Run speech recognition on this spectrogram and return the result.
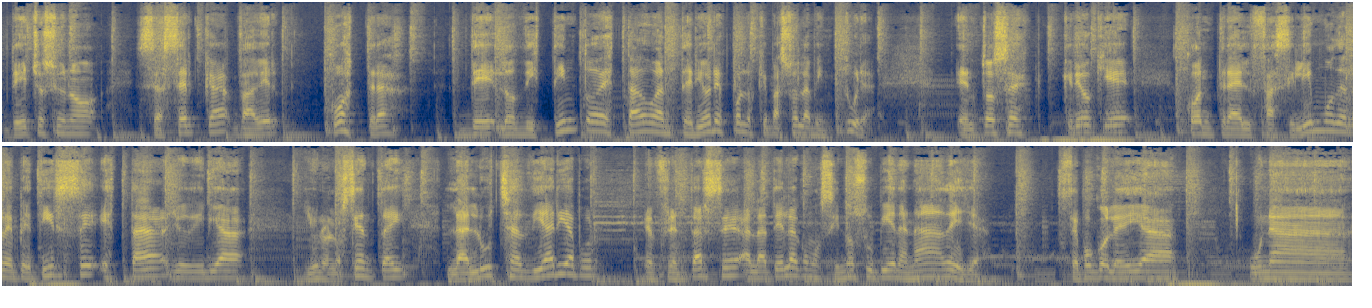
De hecho, si uno se acerca, va a ver costras de los distintos estados anteriores por los que pasó la pintura. Entonces, creo que contra el facilismo de repetirse está, yo diría, y uno lo siente ahí, la lucha diaria por enfrentarse a la tela como si no supiera nada de ella. Hace poco leía una,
